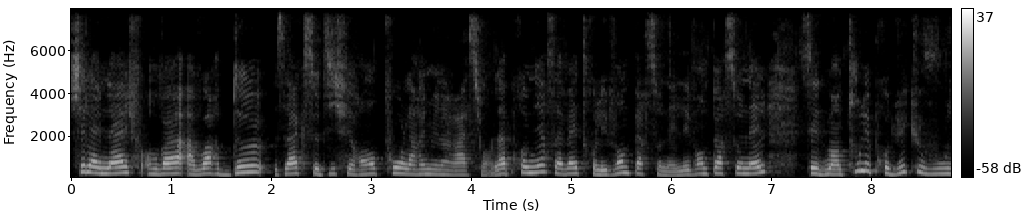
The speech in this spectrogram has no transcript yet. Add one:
Chez LimeLife, on va avoir deux axes différents pour la rémunération. La première, ça va être les ventes personnelles. Les ventes personnelles, c'est ben, tous les produits que vous,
